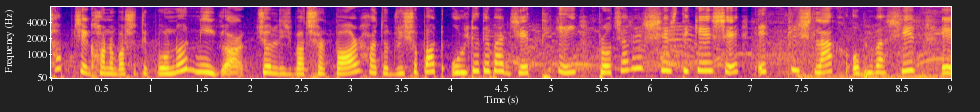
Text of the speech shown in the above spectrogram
সবচেয়ে ঘনবসতিপূর্ণ নিউ ইয়র্ক। চল্লিশ বছর পর হয়তো দৃশ্যপট উল্টে দেবার জেদ থেকেই প্রচারের শেষ দিকে এসে একত্রিশ লাখ অভিবাসীর এ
